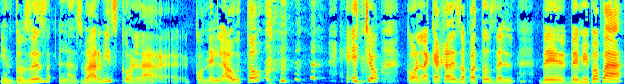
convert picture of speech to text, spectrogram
y entonces las Barbies con la, con el auto hecho con la caja de zapatos del, de, de mi papá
